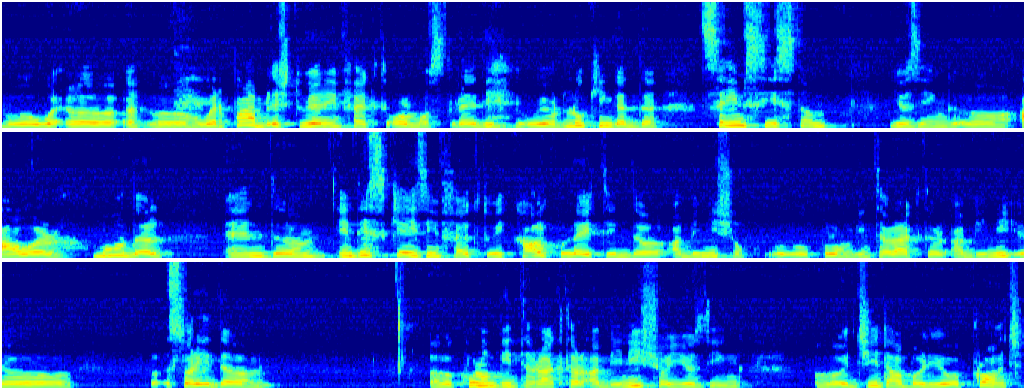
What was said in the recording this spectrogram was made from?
were published, we are in fact almost ready. we are looking at the same system using our model. And um, in this case, in fact, we calculated the ab initio Coulomb interactor, sorry, the uh, Coulomb interactor ab initio using uh, GW approach.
